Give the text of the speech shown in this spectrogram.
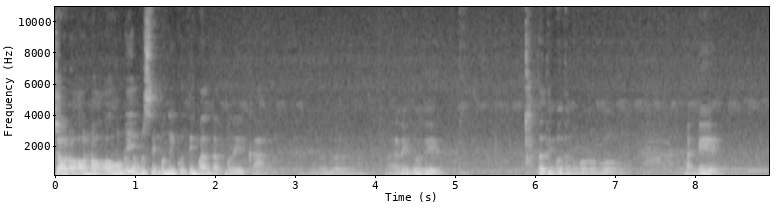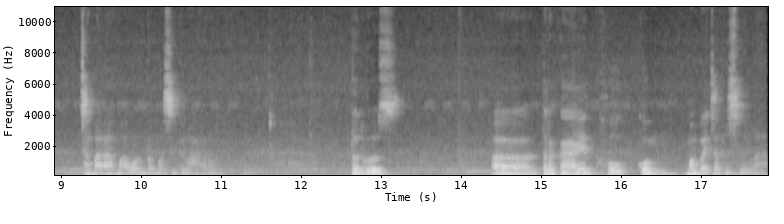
Cara ono ono yang mesti mengikuti mandat mereka. Nah ini tuh tadi buatan nopo maka jamaah mawon tentang Masjidil Haram terus uh, terkait hukum membaca bismillah.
